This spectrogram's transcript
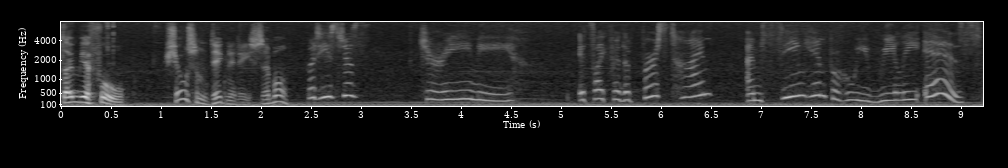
Don't be a fool. Show some dignity, Sybil. But he's just dreamy. It's like for the first time, I'm seeing him for who he really is.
